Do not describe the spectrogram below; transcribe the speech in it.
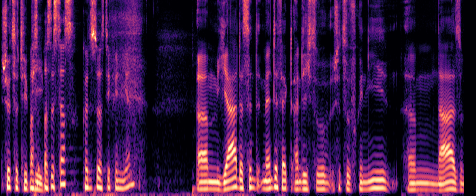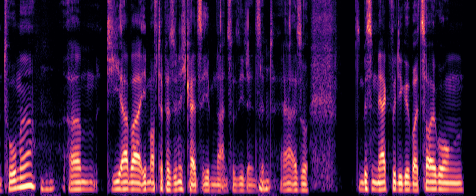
Schizotypie. Was, was ist das? Könntest du das definieren? Ähm, ja, das sind im Endeffekt eigentlich so Schizophrenie-nahe ähm, Symptome, mhm. ähm, die aber eben auf der Persönlichkeitsebene anzusiedeln sind. Mhm. Ja, also so ein bisschen merkwürdige Überzeugungen,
